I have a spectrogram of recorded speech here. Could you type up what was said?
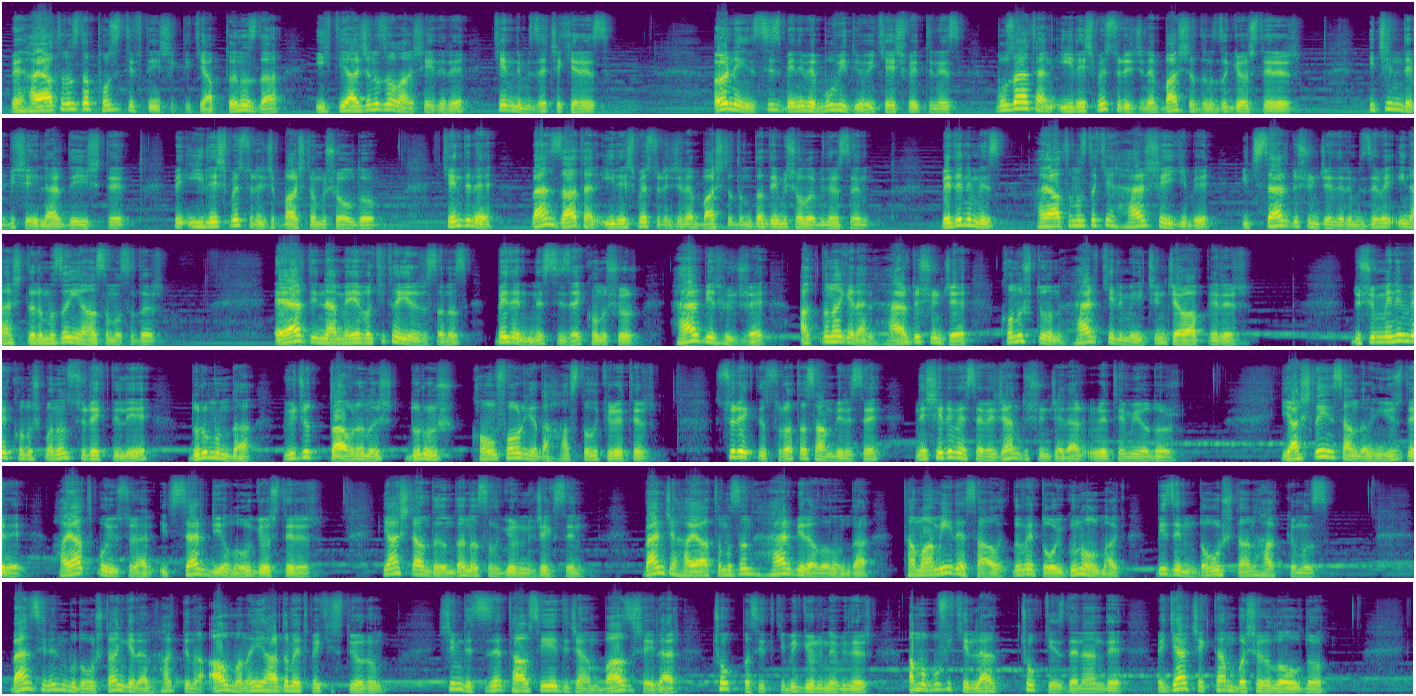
ve hayatınızda pozitif değişiklik yaptığınızda ihtiyacınız olan şeyleri kendimize çekeriz. Örneğin siz beni ve bu videoyu keşfettiniz. Bu zaten iyileşme sürecine başladığınızı gösterir. İçinde bir şeyler değişti ve iyileşme süreci başlamış oldu. Kendine ben zaten iyileşme sürecine başladım da demiş olabilirsin. Bedenimiz hayatımızdaki her şey gibi içsel düşüncelerimizi ve inançlarımızın yansımasıdır. Eğer dinlenmeye vakit ayırırsanız bedeniniz size konuşur. Her bir hücre aklına gelen her düşünce konuştuğun her kelime için cevap verir. Düşünmenin ve konuşmanın sürekliliği durumunda vücut davranış, duruş, konfor ya da hastalık üretir. Sürekli surat asan birisi neşeli ve sevecen düşünceler üretemiyordur. Yaşlı insanların yüzleri hayat boyu süren içsel diyaloğu gösterir. Yaşlandığında nasıl görüneceksin? Bence hayatımızın her bir alanında tamamıyla sağlıklı ve doygun olmak bizim doğuştan hakkımız. Ben senin bu doğuştan gelen hakkını almana yardım etmek istiyorum. Şimdi size tavsiye edeceğim bazı şeyler çok basit gibi görünebilir ama bu fikirler çok kez denendi ve gerçekten başarılı oldu.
